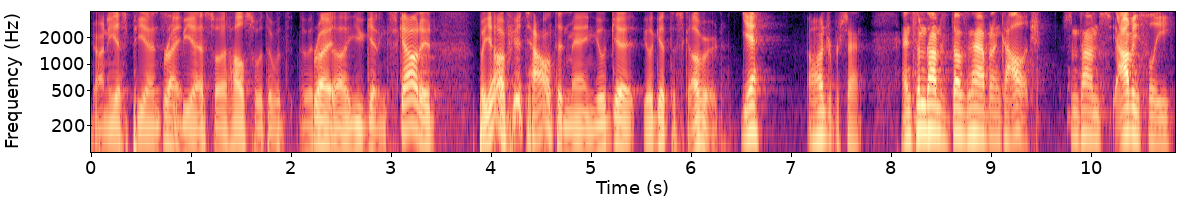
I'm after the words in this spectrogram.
you're on ESPN, Right. CBS, so it helps with with, with Right. uh, you getting scouted. But yo, if you're talented, man, you'll get you'll get discovered. Yeah, hundred percent. And sometimes it doesn't happen in college. Sometimes, obviously,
